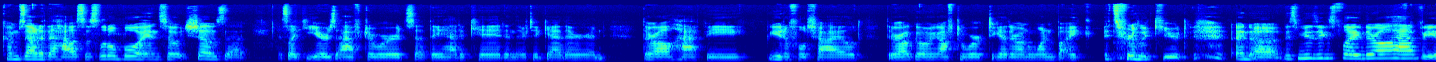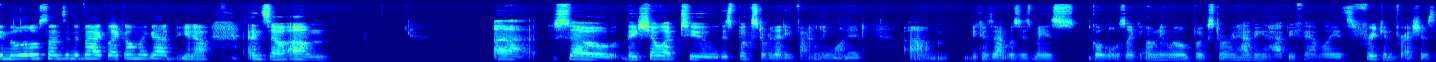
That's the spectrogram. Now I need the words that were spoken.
comes out of the house, this little boy, and so it shows that it's like years afterwards that they had a kid and they're together and they're all happy, beautiful child. They're all going off to work together on one bike. It's really cute. And uh, this music's playing. They're all happy, and the little son's in the back, like, oh my god, you know. And so, um, uh, so they show up to this bookstore that he finally wanted, um, because that was his main goal, was like owning a little bookstore and having a happy family. It's freaking precious,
